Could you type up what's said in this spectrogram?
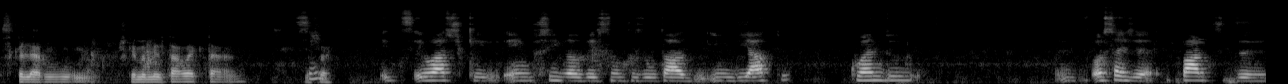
se calhar o esquema mental é que está. Sim. Eu acho que é impossível ver-se um resultado imediato quando ou seja, parte, de,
